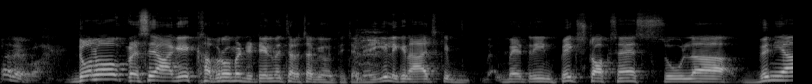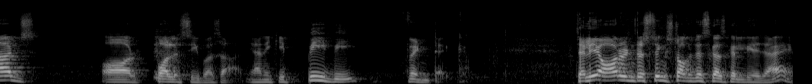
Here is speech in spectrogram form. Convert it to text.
अरे वाह। दोनों वैसे आगे खबरों में डिटेल में चर्चा भी होती चलेगी, लेकिन आज की बेहतरीन बिग स्टॉक्स हैं सूला विनयार्ड्स और पॉलिसी बाज़ार यानी कि पीबी फिनटेक चलिए और इंटरेस्टिंग स्टॉक्स डिस्कस कर लिए जाए।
